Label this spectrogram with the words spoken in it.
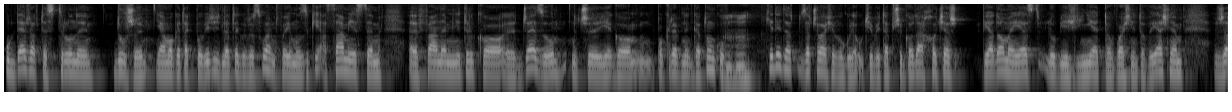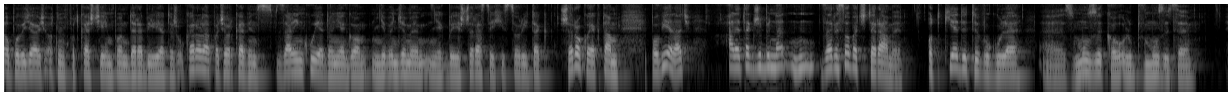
uderza w te struny duszy. Ja mogę tak powiedzieć, dlatego że słucham Twojej muzyki, a sam jestem e, fanem nie tylko jazzu, czy jego pokrewnych gatunków. Kiedy ta, zaczęła się w ogóle u Ciebie ta przygoda? Chociaż wiadome jest, lub jeśli nie, to właśnie to wyjaśniam, że opowiedziałeś o tym w podcaście Imponderabilia też u Karola Paciorka, więc zalinkuję do niego. Nie będziemy jakby jeszcze raz tej historii tak szeroko jak tam powielać, ale tak, żeby na, zarysować te ramy. Od kiedy ty w ogóle e, z muzyką lub w muzyce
